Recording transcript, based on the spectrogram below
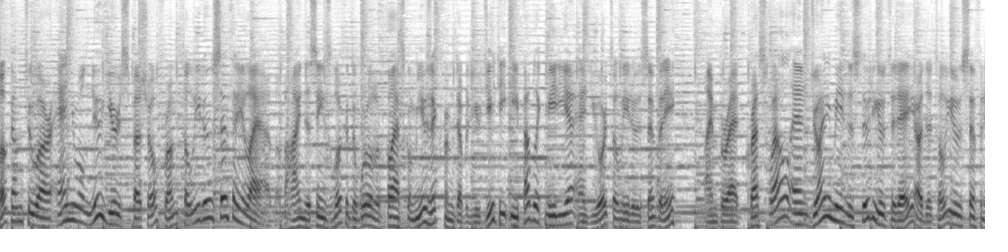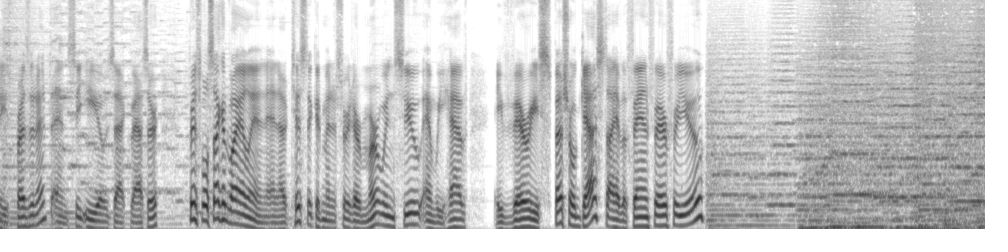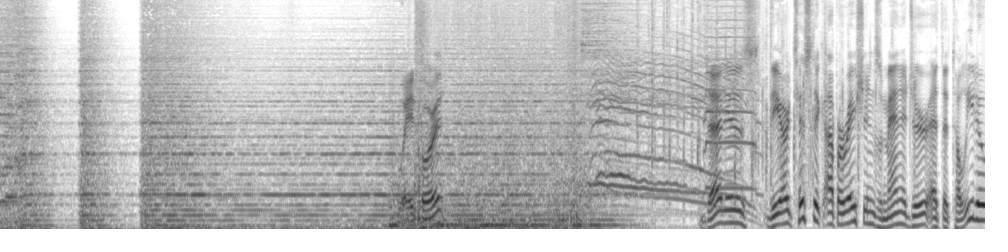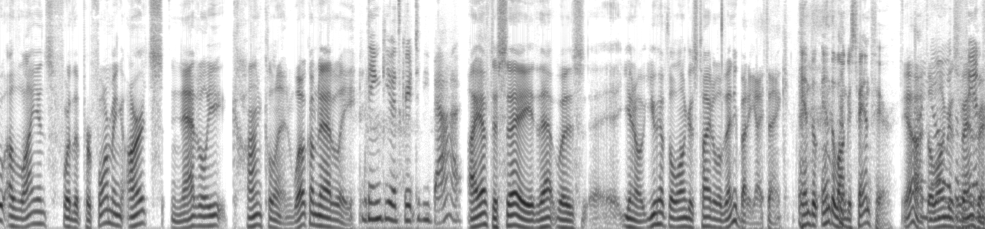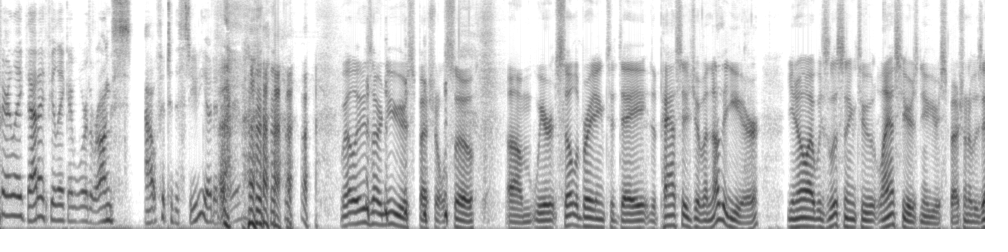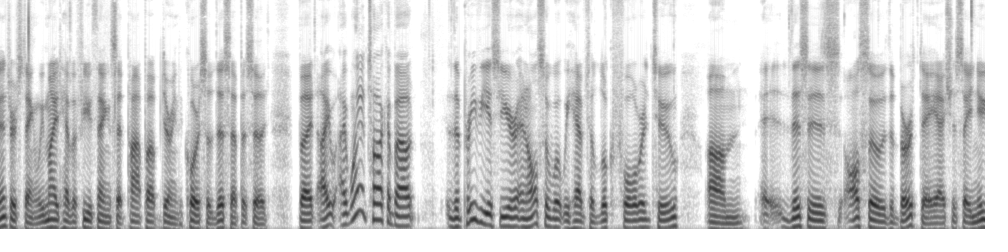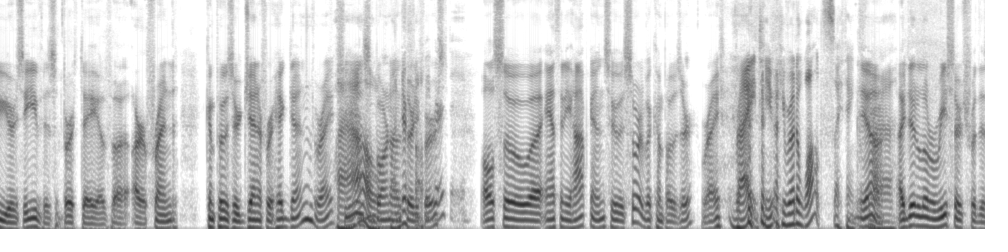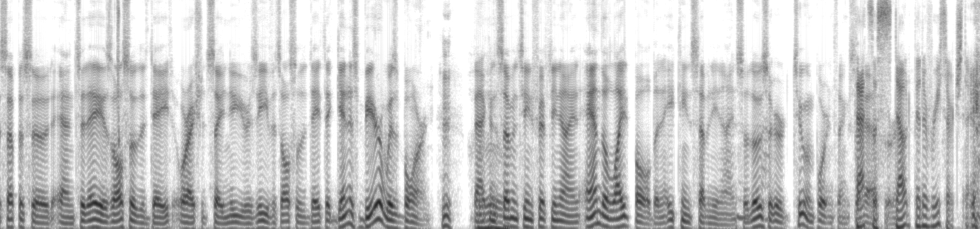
Welcome to our annual New Year's special from Toledo Symphony Lab, a behind the scenes look at the world of classical music from WGTE Public Media and your Toledo Symphony. I'm Brad Cresswell, and joining me in the studio today are the Toledo Symphony's president and CEO Zak Vassar, principal second violin and artistic administrator Merwin Siu, and we have a very special guest. I have a fanfare for you. Wait for it. That is the Artistic Operations Manager at the Toledo Alliance for the Performing Arts, Natalie Conklin. Welcome, Natalie. Thank you. It's great to be back. I have to say, that was, uh, you know, you have the longest title of anybody, I think. and the and the longest fanfare. Yeah, I the know, longest with a fanfare. fanfare like that. I feel like I wore the wrong s- outfit to the studio today. well, it is our New Year's special, so um, we're celebrating today the passage of another year. You know, I was listening to last year's New Year's special, and it was interesting. We might have a few things that pop up during the course of this episode, but I, I want to talk about the previous year and also what we have to look forward to. Um, this is also the birthday, I should say, New Year's Eve is the birthday of uh, our friend, composer Jennifer Higdon, right? she Wow, was born on the wonderful. 31st. Birthday. Also, uh, Anthony Hopkins, who is sort of a composer, right? right. He, he wrote a waltz, I think. for, Yeah, uh, I did a little research for this episode, and today is also the date, or I should say New Year's Eve, it's also the date that Guinness Beer was born back in 1759, and the light bulb in 1879. So those are two important things. that's a have for- stout bit of research there.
